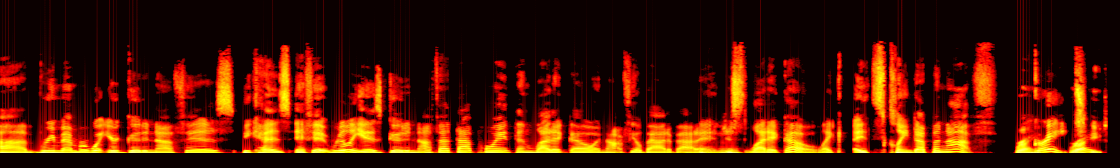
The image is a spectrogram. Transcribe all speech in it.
Um, remember what your good enough is because if it really is good enough at that point then let it go and not feel bad about it. Mhm. just let it go. Like it's cleaned up enough. Right, great. Right.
